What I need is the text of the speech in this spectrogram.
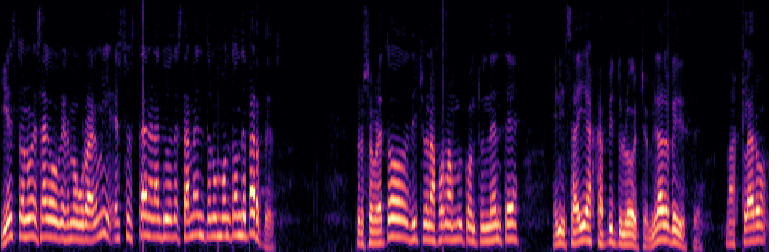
Y esto no es algo que se me ocurra a mí, esto está en el Antiguo Testamento en un montón de partes. Pero sobre todo, dicho de una forma muy contundente, en Isaías capítulo 8. Mirad lo que dice, más claro.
